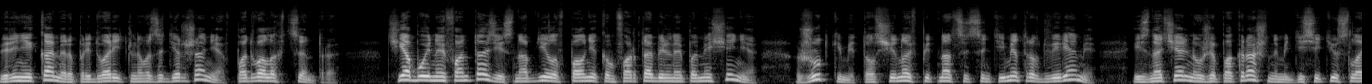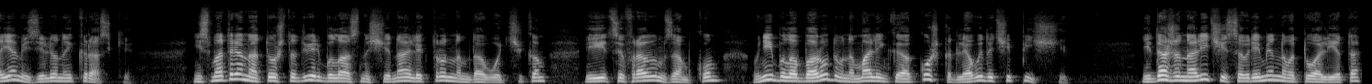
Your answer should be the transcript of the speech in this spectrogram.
вернее камеры предварительного задержания в подвалах центра, чья буйная фантазия снабдила вполне комфортабельное помещение жуткими толщиной в 15 сантиметров дверями, изначально уже покрашенными десятью слоями зеленой краски. Несмотря на то, что дверь была оснащена электронным доводчиком и цифровым замком, в ней было оборудовано маленькое окошко для выдачи пищи. И даже наличие современного туалета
